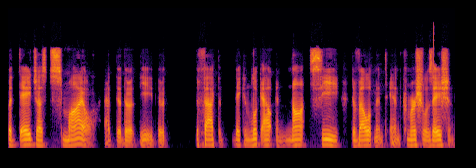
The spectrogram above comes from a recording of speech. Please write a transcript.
but they just smile at the, the the the the fact that they can look out and not see development and commercialization.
